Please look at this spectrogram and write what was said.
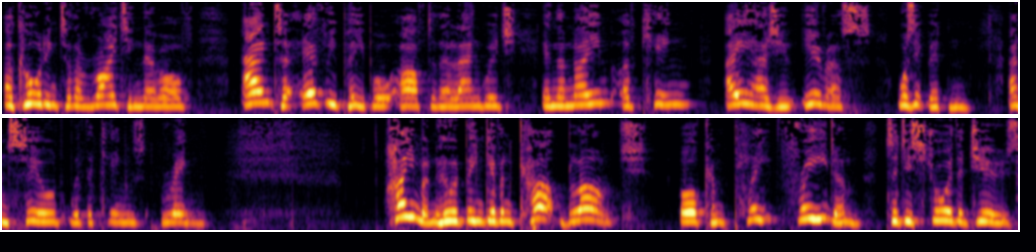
according to the writing thereof, and to every people after their language, in the name of King Ahasuerus was it written, and sealed with the king's ring. Haman, who had been given carte blanche or complete freedom to destroy the Jews,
